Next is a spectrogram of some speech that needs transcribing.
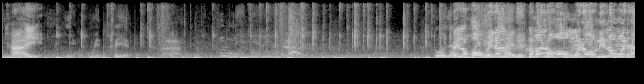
นี่ใช่นี่กูเห็นเป็ดตัวใหญ่ไม่ลงโอ่งไม่ได้ทำไมลงโอ่งไม่ลงนี้ลงไม่ได้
